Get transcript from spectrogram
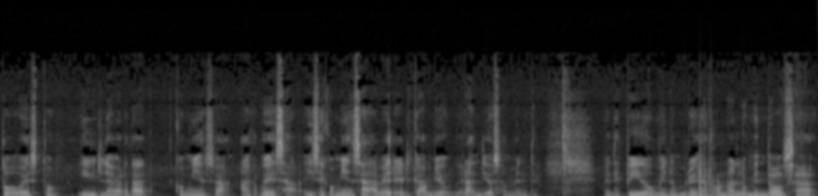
todo esto y la verdad comienza a y se comienza a ver el cambio grandiosamente. Me despido, mi nombre es Ronaldo Mendoza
